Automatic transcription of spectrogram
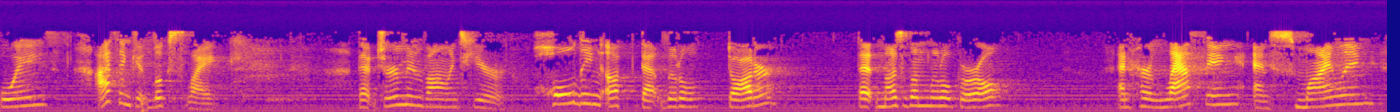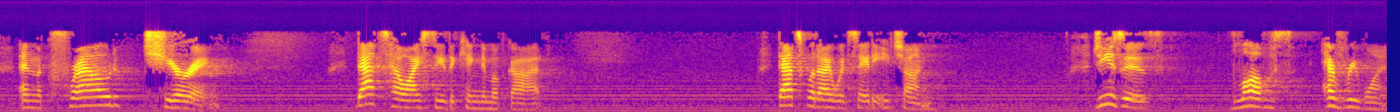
toys. I think it looks like that German volunteer holding up that little daughter, that Muslim little girl, and her laughing and smiling and the crowd cheering. That's how I see the kingdom of God. That's what I would say to Yi Chun. Jesus loves everyone.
